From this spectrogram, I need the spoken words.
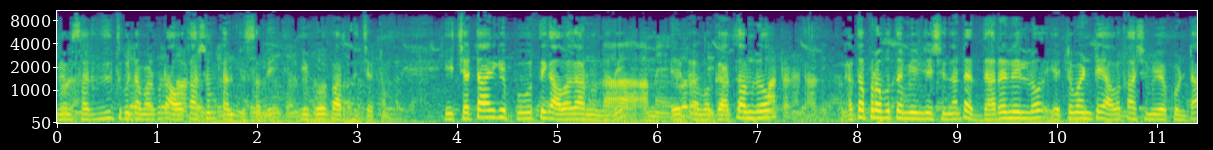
మేము సరిదిద్దుకుంటాం అనుకుంటే అవకాశం కల్పిస్తుంది ఈ భూభారతి చట్టం. ఈ చట్టానికి పూర్తిగా అవగాహన ఉన్నది. గతంలో గత ప్రభుత్వం ఏం చేసిందంటే ధరణిలో ఎటువంటి అవకాశం ఇవ్వకుండా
